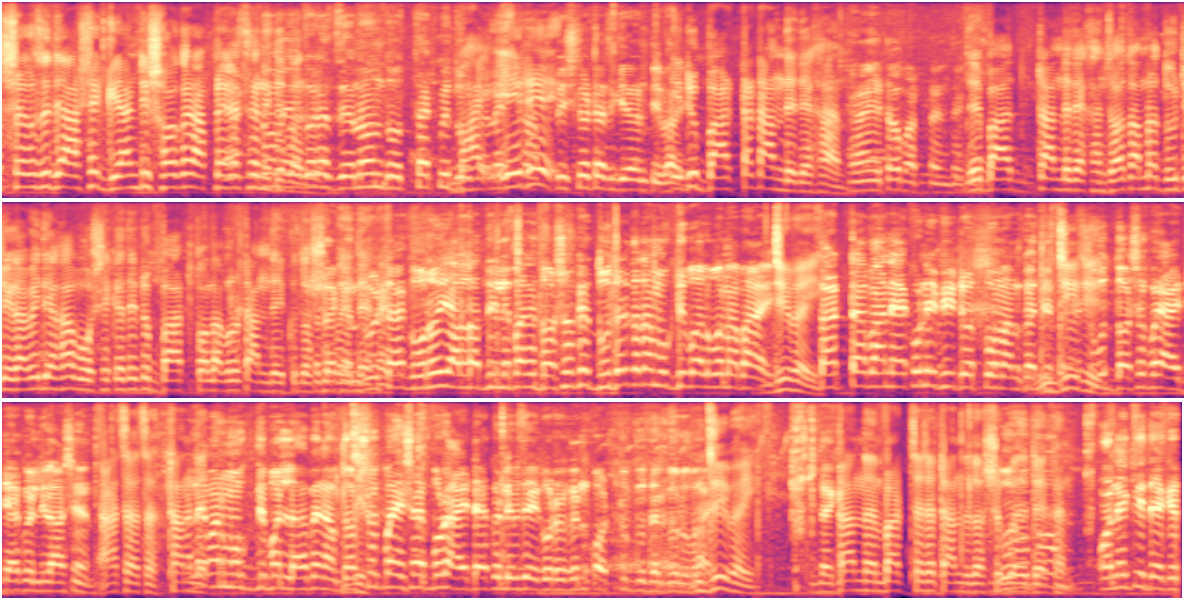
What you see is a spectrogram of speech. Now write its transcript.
দর্শক যদি আসে গ্যারান্টি সহকারে আপনার কাছে নিতে পারবে। করে জেনন দুধ থাকবে ভাই, 26 লিটার গ্যারান্টি ভাই। একটু বারটা টান দিয়ে দেখান। হ্যাঁ এটাও দেখেন যে বার টান দিয়ে দেখান। যত আমরা দুইটা গাভি দেখাবো সেক্ষেত্রে একটু বার তলাগুলো টান দিয়ে একটু দর্শক দেখেন দুইটা গরুই আল্লাহ দিলে পারে। দর্শকের দুধের কথা মুখ দিয়ে বলব না ভাই। জি ভাই। চারটা বান এখনই ভিডিও প্রমাণ করে দিচ্ছি। দুধ দর্শক ভাই আইডিয়া করলি আসেন। আচ্ছা আচ্ছা টান দেন। আমার মুখ দিয়ে বললে হবে না। দর্শক ভাই এসব বড় আইডিয়া করলি যে এই গরুর কোন কটক দুধের গরু ভাই। জি ভাই। টান দেন বাচ্চাটা টান দিয়ে দর্শক ভাই দেখেন। অনেকেই দেখে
